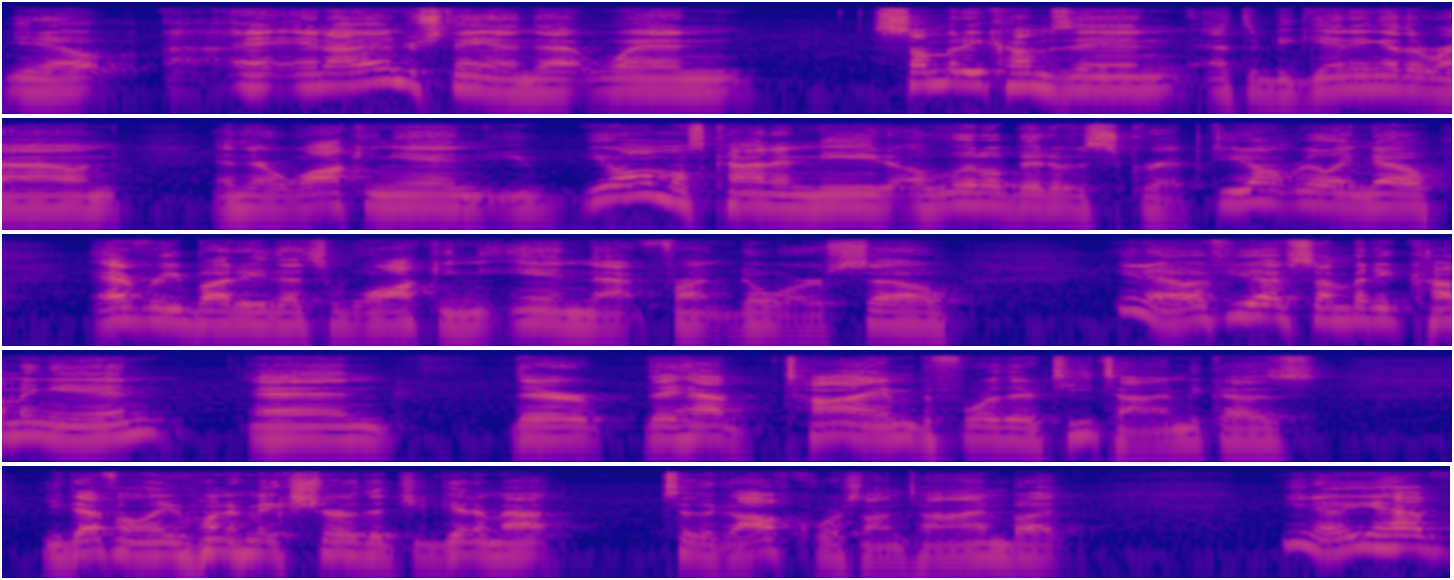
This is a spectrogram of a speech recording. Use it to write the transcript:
You know, and, I understand that when somebody comes in at the beginning of the round and they're walking in, you you almost kind of need a little bit of a script. You don't really know everybody that's walking in that front door. So, you know, if you have somebody coming in and they're they have time before their tee time because you definitely want to make sure that you get them out to the golf course on time, but you know, you have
